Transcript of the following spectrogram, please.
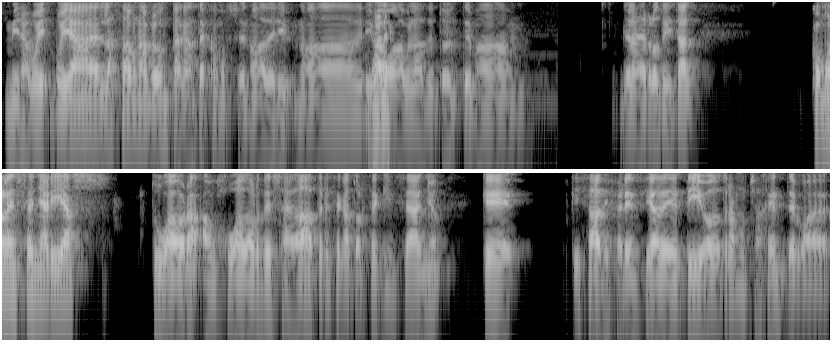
Mira, voy, a enlazar una pregunta que antes, como se nos ha, derivado a hablar de todo el tema de la derrota y tal. ¿Cómo le enseñarías tú ahora a un jugador de esa edad, 13, 14, 15 años, que quizá a diferencia de ti o de otra mucha gente, pues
